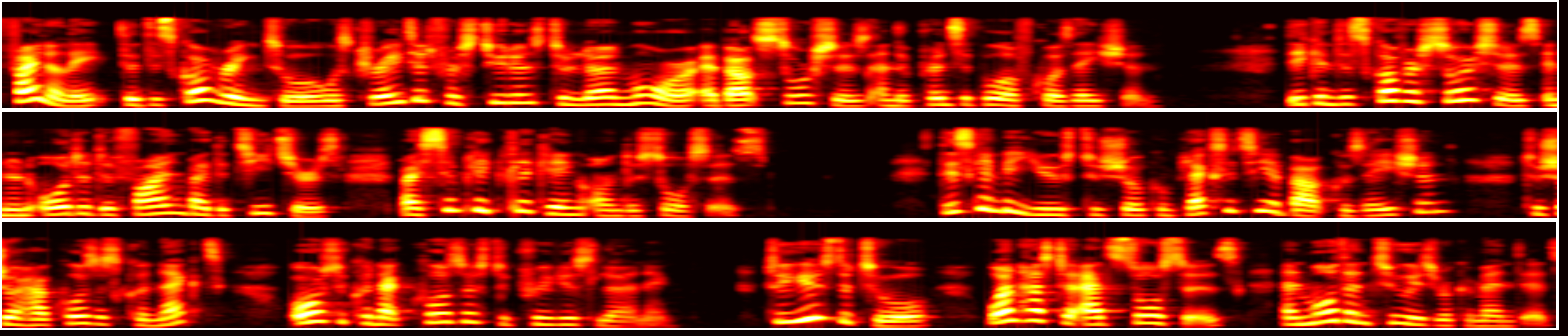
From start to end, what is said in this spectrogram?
Finally, the Discovering tool was created for students to learn more about sources and the principle of causation. They can discover sources in an order defined by the teachers by simply clicking on the sources. This can be used to show complexity about causation, to show how causes connect, or to connect causes to previous learning. To use the tool, one has to add sources, and more than two is recommended.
